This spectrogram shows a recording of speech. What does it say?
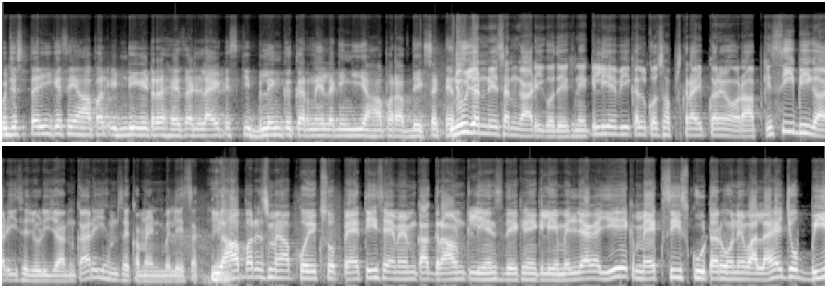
कुछ इस तरीके से यहाँ पर इंडिकेटर हेजर लाइट इसकी ब्लिंक करने लगेंगी। यहाँ पर आप देख सकते हैं। न्यू जनरेशन गाड़ी को देखने के लिए व्हीकल को सब्सक्राइब करें और आप किसी भी गाड़ी से जुड़ी जानकारी हमसे कमेंट में ले सकते हैं। यहाँ पर इसमें आपको 135 mm का ग्राउंड क्लियंस देखने के लिए मिल जाएगा। ये एक मैक्सी स्कूटर होने वाला है, जो बी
